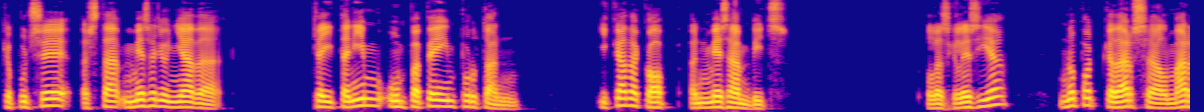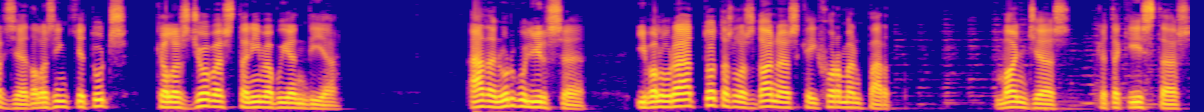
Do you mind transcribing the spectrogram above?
que potser està més allunyada, que hi tenim un paper important, i cada cop en més àmbits. L'Església no pot quedar-se al marge de les inquietuds que les joves tenim avui en dia. Ha d'enorgullir-se i valorar totes les dones que hi formen part. Monges, catequistes,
